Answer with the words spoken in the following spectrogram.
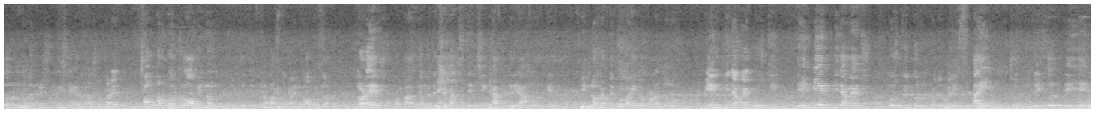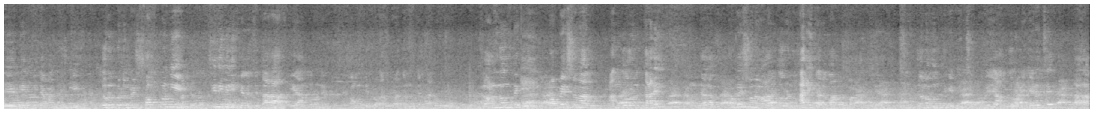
তরুণ প্রজন্মের সঙ্গে শেখ সরকারের সম্পর্ক হচ্ছে অভিন্ন বাস্তবায়নের অভিন্ন লড়াইয়ের সম্পর্ক। আজকে আমরা দেখতে পাচ্ছি যে শিক্ষার্থীদের এই আন্দোলনকে ভিন্ন খাতে প্রবাহিত করার জন্য বিএনপি জামায়াত গোষ্ঠী, এই বিএনপি জামায়াত গোষ্ঠীর তরুণ প্রজন্মের স্থায়ী শত্রু। এই বিএনপি জামায়াত গোষ্ঠী তরুণ প্রজন্মের স্বপ্ন নিয়ে চিনিমিনি খেলেছে, তারা আজকে আন্দোলনে সংহতি প্রকাশ করার জন্য লন্ডন থেকে প্রফেশনাল আন্দোলনকারী এবং যারা প্রফেশনাল আন্দোলনকারী যারা বারবার জনগণ থেকে বিচ্ছিন্ন হয়ে আন্দোলনে হেরেছে। তারা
